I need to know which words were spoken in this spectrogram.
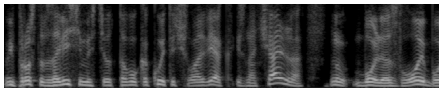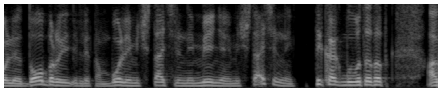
И просто в зависимости от того, какой ты человек изначально, ну, более злой, более добрый или там более мечтательный, менее мечтательный, ты как бы вот этот огонь,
